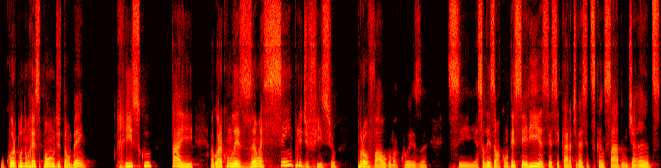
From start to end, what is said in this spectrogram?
o corpo não responde tão bem, risco tá aí. Agora, com lesão é sempre difícil provar alguma coisa. Se essa lesão aconteceria se esse cara tivesse descansado um dia antes.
